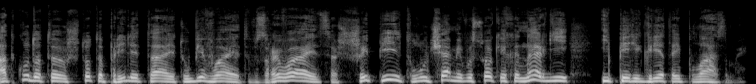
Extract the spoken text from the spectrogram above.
Откуда-то что-то прилетает, убивает, взрывается, шипит лучами высоких энергий и перегретой плазмы.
